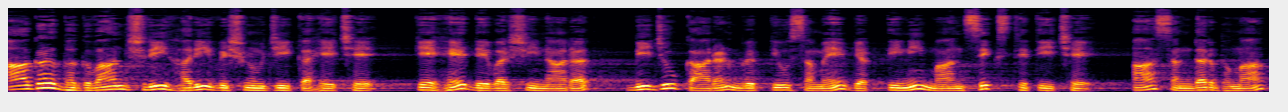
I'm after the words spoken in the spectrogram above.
આગળ ભગવાન શ્રી હરિ વિષ્ણુજી કહે છે કે, હે દેવર્ષિ નારદ, બીજું કારણ મૃત્યુ સમયે વ્યક્તિની માનસિક સ્થિતિ છે. આ સંદર્ભમાં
